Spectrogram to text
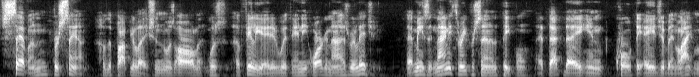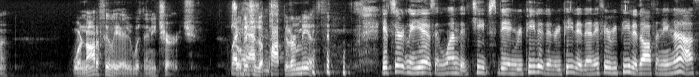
seven percent of the population was all was affiliated with any organized religion. That means that 93% of the people at that day, in quote the age of enlightenment, were not affiliated with any church. What so this is a popular myth. It certainly is, and one that keeps being repeated and repeated. And if you repeat it often enough,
